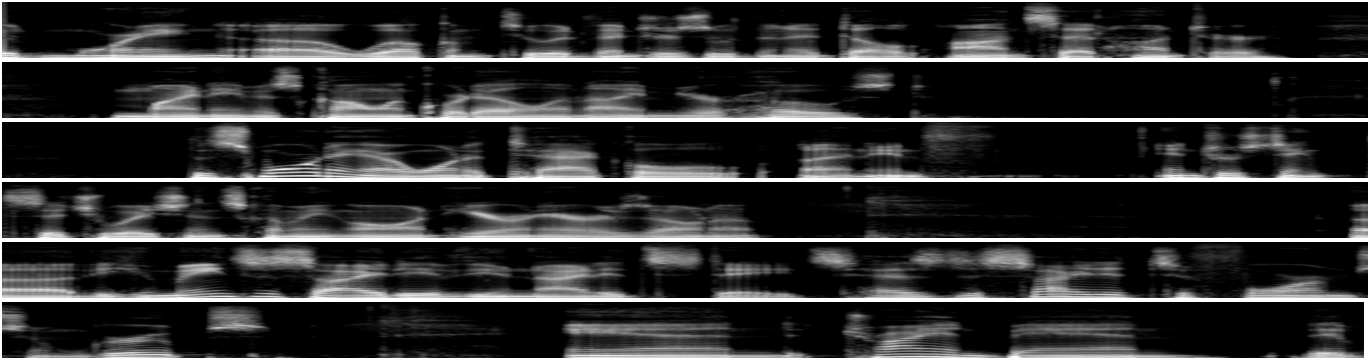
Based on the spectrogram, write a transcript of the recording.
Good morning. Uh, welcome to Adventures with an Adult Onset Hunter. My name is Colin Cordell, and I'm your host. This morning, I want to tackle an inf- interesting situation that's coming on here in Arizona. Uh, the Humane Society of the United States has decided to form some groups and try and ban the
